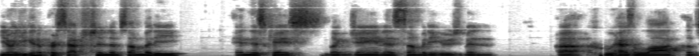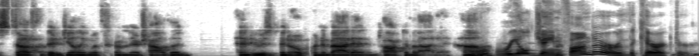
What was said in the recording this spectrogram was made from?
you know, you get a perception of somebody. In this case, like Jane, as somebody who's been uh, who has a lot of stuff that they're dealing with from their childhood, and who's been open about it and talked about it. Um, real Jane Fonda or the character?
